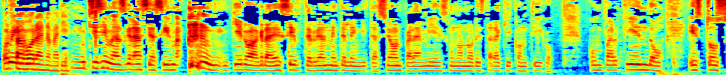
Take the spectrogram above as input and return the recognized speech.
Por favor, Ana María. Muchísimas gracias, Irma. Quiero agradecerte realmente la invitación. Para mí es un honor estar aquí contigo, compartiendo estos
